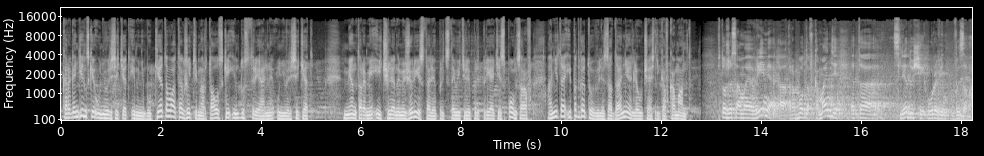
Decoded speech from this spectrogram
Карагандинский университет имени Букетова, а также Тимиртауский индустриальный университет. Менторами и членами жюри стали представители предприятий-спонсоров. Они-то и подготовили задания для участников команд. В то же самое время а, работа в команде – это следующий уровень вызова.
